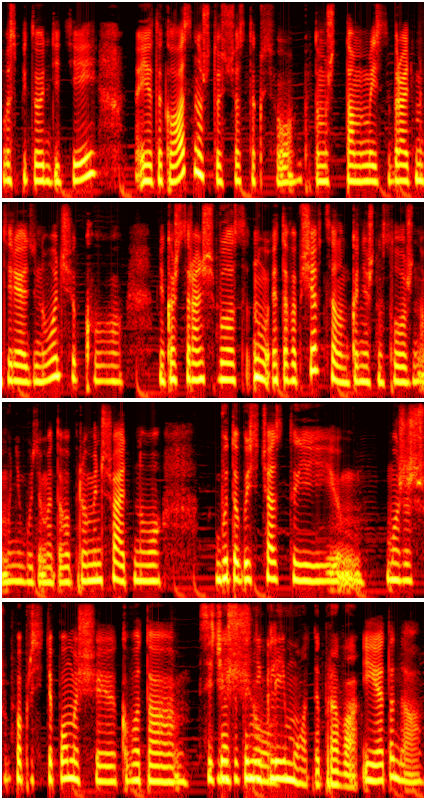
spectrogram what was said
воспитывать детей. И это классно, что сейчас так все, потому что там, если брать матерей-одиночек, э, мне кажется, раньше было, ну, это вообще в целом, конечно, сложно, мы не будем этого преуменьшать, но будто бы сейчас ты можешь попросить о помощи кого-то. Сейчас это не клеймо, ты права. И это да.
